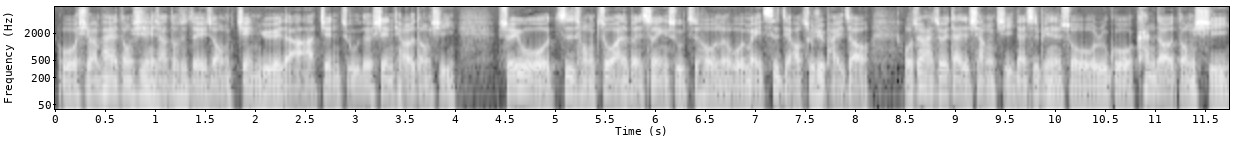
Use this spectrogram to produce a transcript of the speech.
我喜欢拍的东西很像都是这一种简约的啊，建筑的线条的东西。所以我自从做完那本摄影书之后呢，我每次只要出去拍照，我虽然还是会带着相机，但是变成说我如果看到的东西。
